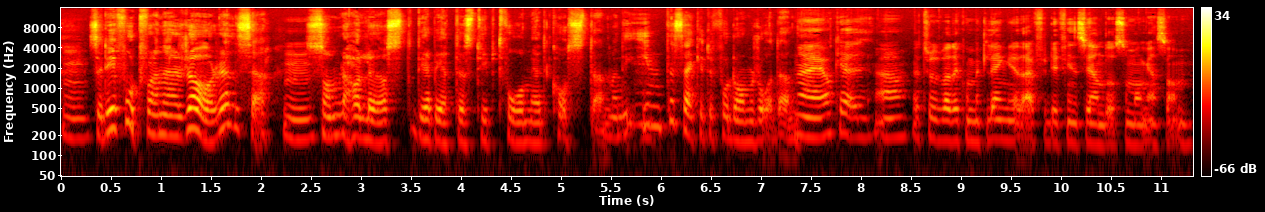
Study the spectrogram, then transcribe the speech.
Mm. Så det är fortfarande en rörelse mm. som har löst diabetes typ 2 med kosten. Men det är inte säkert att du får de råden. Nej, okej. Okay. Ja, jag trodde vi hade kommit längre där för det finns ju ändå så många som...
